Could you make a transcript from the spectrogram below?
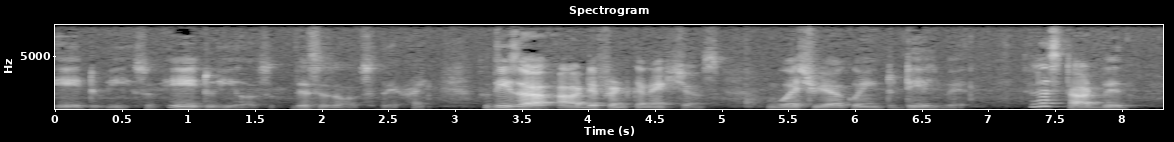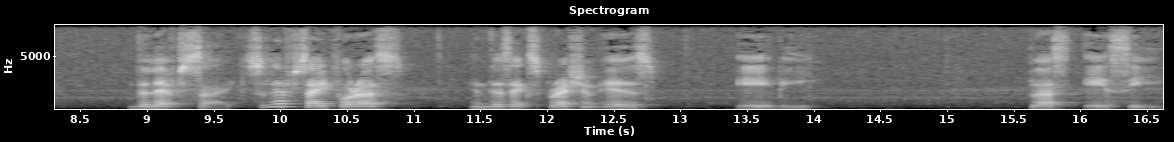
A to E. So A to E also. This is also there, right? So these are our different connections which we are going to deal with. So let's start with the left side. So left side for us in this expression is AB plus AC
